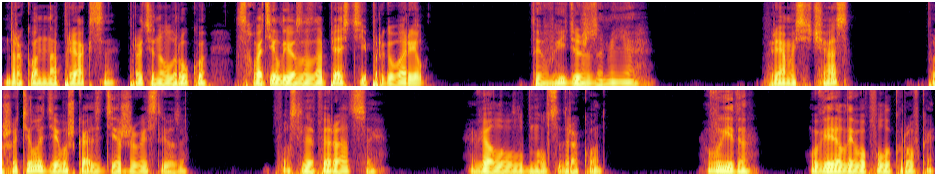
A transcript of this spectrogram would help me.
Дракон напрягся, протянул руку, схватил ее за запястье и проговорил. «Ты выйдешь за меня?» «Прямо сейчас?» — пошутила девушка, сдерживая слезы. «После операции». Вяло улыбнулся дракон. «Выйду», — уверила его полукровка.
